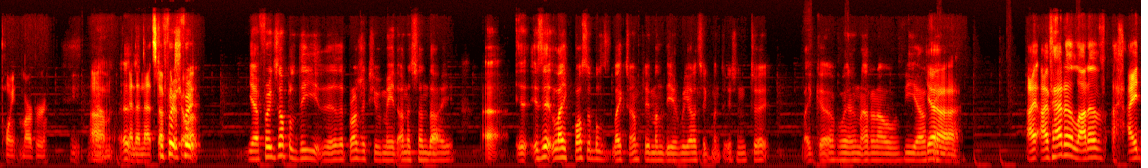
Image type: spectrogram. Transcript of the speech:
point marker, um, uh, and then that so stuff for, would show for, up. Yeah, for example, the, the the project you've made Ono Sendai, uh, is it like possible like to implement the real segmentation to it, like uh, when I don't know VR? thing? Yeah. I, I've had a lot of I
